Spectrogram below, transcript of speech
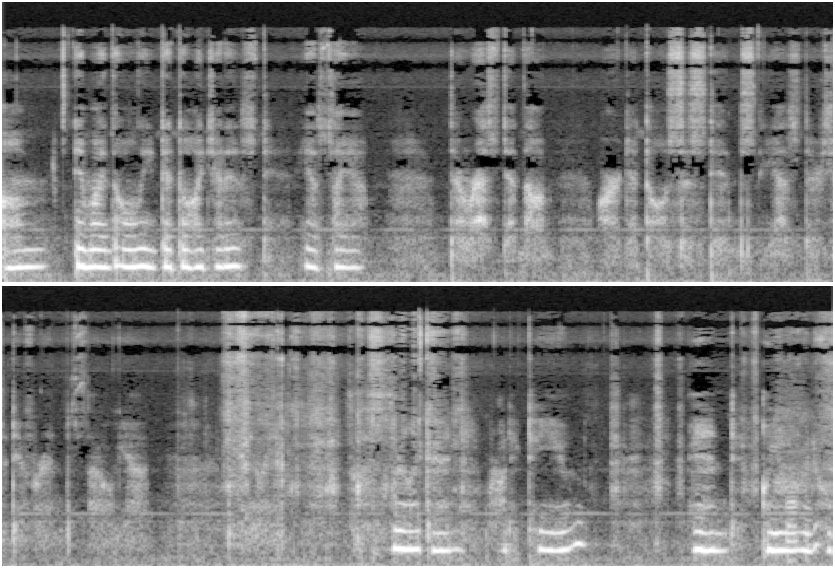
Um, am I the only dental hygienist? Yes, I am. The rest of them are dental assistants. Yes, there's a difference. So, yeah. Anyway, so this is a really good product to use. And, oh, you want me to open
